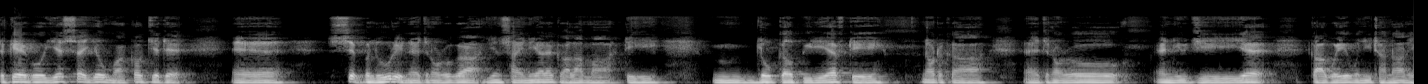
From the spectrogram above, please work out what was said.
တကယ်ကိုရက်ဆက်ရုပ်မှာကောက်ကျစ်တဲ့ အဲစစ်ဘလူးတွေနဲ့ကျွန်တော်တို့ကရင်ဆိုင်နေရတဲ့ကာလမှာဒီ local PDF တွေနောက်တစ်ခါအဲကျွန်တော်တို့ NUG ရဲ့ကာကွယ်ရေးဝန်ကြီးဌာနကနေ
